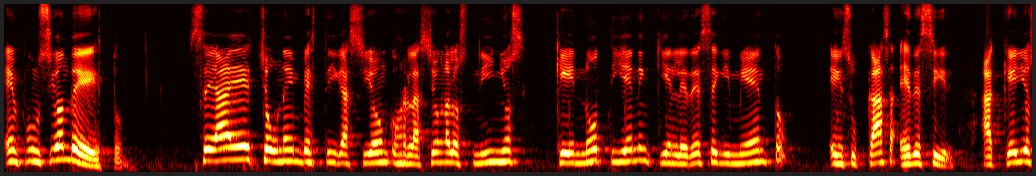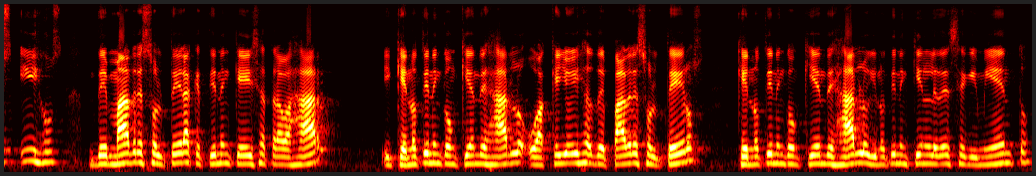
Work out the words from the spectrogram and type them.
En función de esto, se ha hecho una investigación con relación a los niños que no tienen quien le dé seguimiento en su casa, es decir, aquellos hijos de madre soltera que tienen que irse a trabajar y que no tienen con quién dejarlo, o aquellos hijos de padres solteros que no tienen con quién dejarlo y no tienen quien le dé seguimiento.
